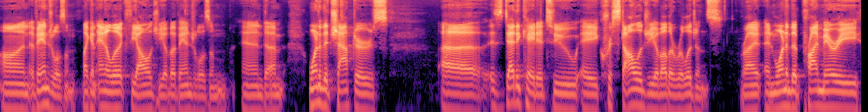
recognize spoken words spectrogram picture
on evangelism, like an analytic theology of evangelism. And um, one of the chapters uh, is dedicated to a Christology of other religions, right? And one of the primary,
